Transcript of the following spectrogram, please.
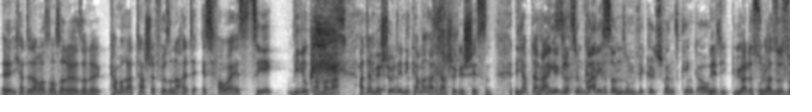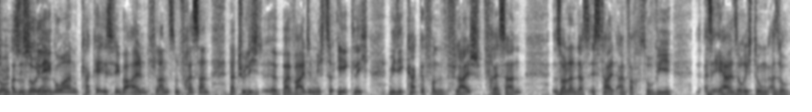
äh, ich hatte damals noch so eine, so eine Kameratasche für so eine alte SVSC Videokamera, hat er mir schön in die Kameratasche geschissen. Ich habe da Aber reingegriffen, weil Kacke ich so von ein so einem Wickelschwanzkink aus? Nee, die, ja, das, Oder also so, also so die an? Leguan-Kacke ist wie bei allen Pflanzenfressern natürlich äh, bei weitem nicht so eklig wie die Kacke von Fleischfressern, sondern das ist halt einfach so wie, also eher so Richtung, also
